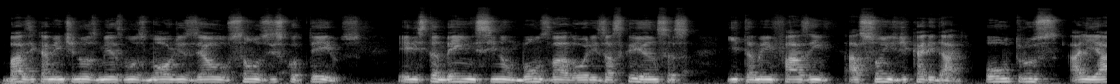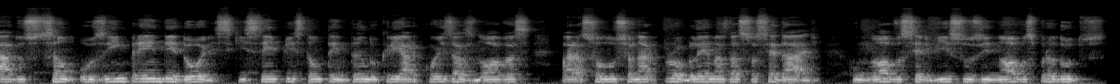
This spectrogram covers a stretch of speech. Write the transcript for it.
basicamente nos mesmos moldes é são os escoteiros. Eles também ensinam bons valores às crianças e também fazem ações de caridade. Outros aliados são os empreendedores, que sempre estão tentando criar coisas novas para solucionar problemas da sociedade, com novos serviços e novos produtos.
